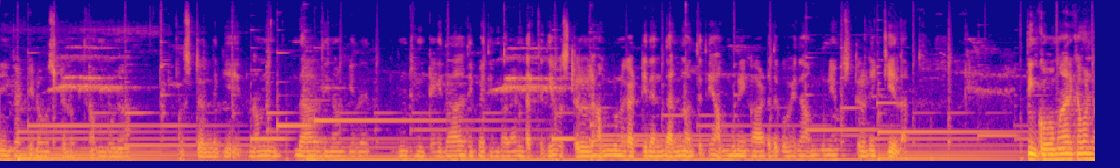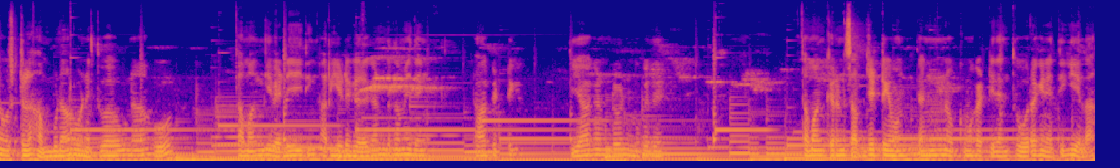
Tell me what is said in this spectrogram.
ඒ කට්ටිට හොස්ටලුත් හම්බුණා. හොස්ටල්ලගේ නම් දාල්දිනෝ කියල ඉන්ටට දාල් තිපති බලන්ට ඇති හොස්ටල් හම්බුණ කට්ටි දැන් දන්න ඇති හම්බුණේ කාටද? කොහෙද හම්බුණේ හොස්ටල්ල කියලා. ඉතින් කොහමාරිකමන්න හොස්ටල හම්බුණා හෝ නැතුව වුණා හෝ තමන්ගේ වැඩේ ඉතින් හරියට කරගන්න තමයි දැන් ටාගට් එක. තියාගණ්ඩෝන් මොකද තමන් කරන සබ්ජෙට් එක මං තැන්න ඔක්කොම කට්ටි දැන් තෝරග නැති කියලා.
